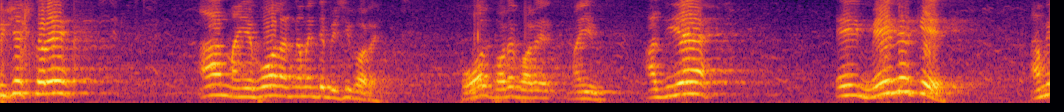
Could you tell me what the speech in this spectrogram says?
বিশেষ করে, আর মাইয়ে ফল আর নামাইতে বেশি পড়ে ফল পরে পরে মাই আজিয়ে এই মেয়েদেরকে আমি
